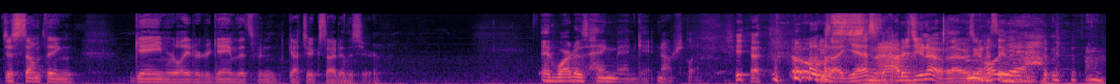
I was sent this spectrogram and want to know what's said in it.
just something game related to game that's been got you excited this year. Eduardo's Hangman game. No, I'm just playing. yeah, he's oh, like, yes. snap. How did you know that I was going to Oh, say yeah. that?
